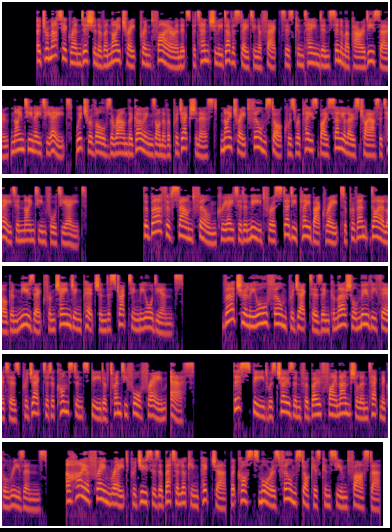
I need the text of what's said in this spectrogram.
A dramatic rendition of a nitrate print fire and its potentially devastating effects is contained in Cinema Paradiso 1988, which revolves around the goings-on of a projectionist. Nitrate film stock was replaced by cellulose triacetate in 1948. The birth of sound film created a need for a steady playback rate to prevent dialogue and music from changing pitch and distracting the audience. Virtually all film projectors in commercial movie theaters project at a constant speed of 24 frame s. This speed was chosen for both financial and technical reasons. A higher frame rate produces a better looking picture, but costs more as film stock is consumed faster.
